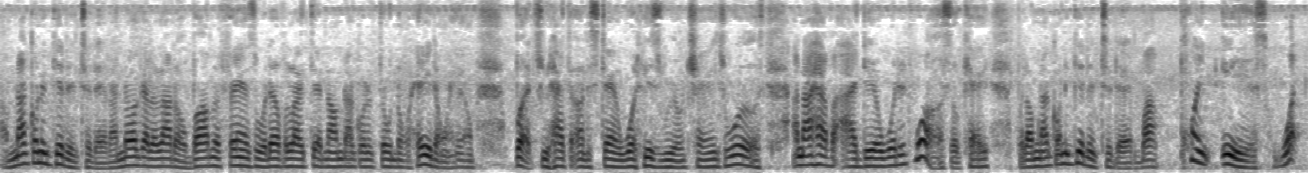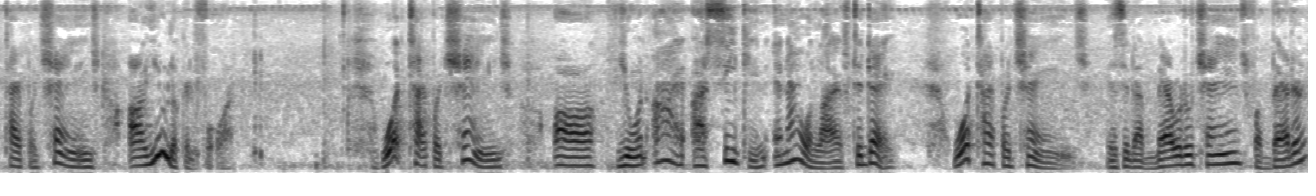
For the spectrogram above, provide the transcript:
I'm not going to get into that. I know I got a lot of Obama fans or whatever like that, and I'm not going to throw no hate on him. But you have to understand what his real change was. And I have an idea what it was, okay? But I'm not going to get into that. My point is, what type of change are you looking for? What type of change are you and I are seeking in our lives today? What type of change? Is it a marital change for better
